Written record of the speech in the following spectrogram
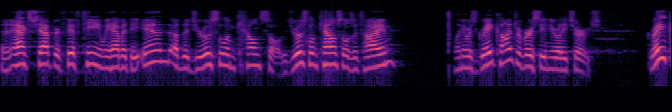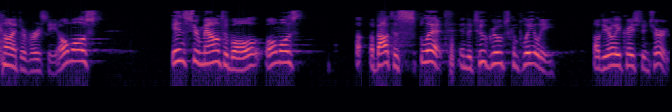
And in Acts chapter 15, we have at the end of the Jerusalem Council. The Jerusalem Council is a time when there was great controversy in the early church. Great controversy, almost insurmountable, almost about to split into two groups completely of the early Christian church.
